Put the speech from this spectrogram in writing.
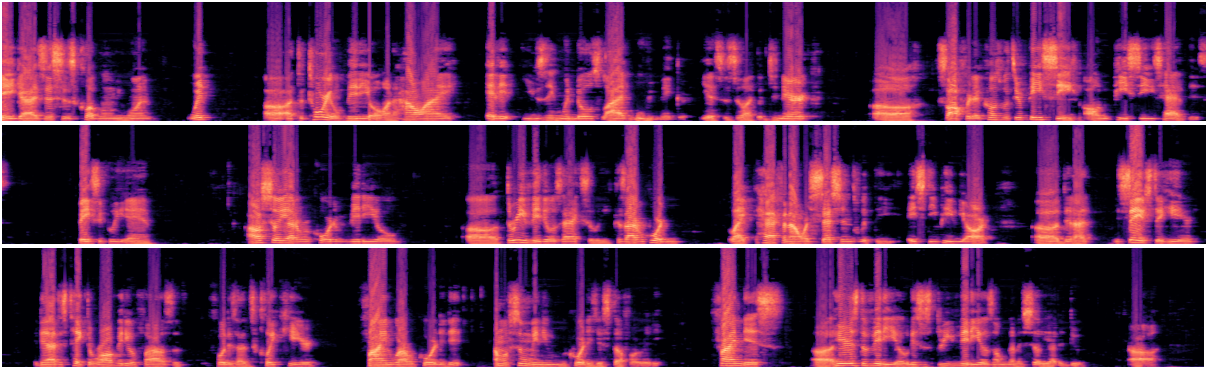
Hey guys, this is Club Lonely One with uh, a tutorial video on how I edit using Windows Live Movie Maker. Yes, it's like a generic uh, software that comes with your PC. All new PCs have this, basically, and I'll show you how to record a video, uh, three videos actually, because I record like half an hour sessions with the HD PVR. Uh, then I it saves to here. Then I just take the raw video files for this. I just click here, find where I recorded it. I'm assuming you recorded your stuff already. Find this. Uh, here's the video. This is three videos I'm going to show you how to do. Uh,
